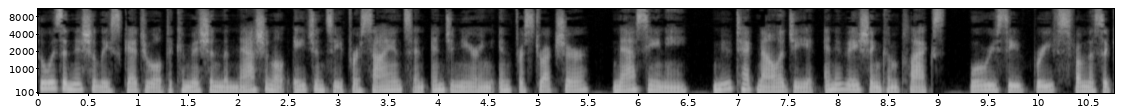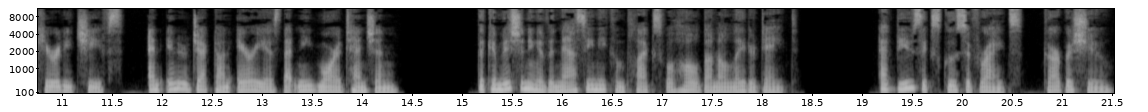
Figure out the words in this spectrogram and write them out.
who was initially scheduled to commission the National Agency for Science and Engineering Infrastructure, NASENI, New Technology and Innovation Complex, will receive briefs from the security chiefs and interject on areas that need more attention. The commissioning of the NASENI complex will hold on a later date. At Views Exclusive Rights, Garba Shehu.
